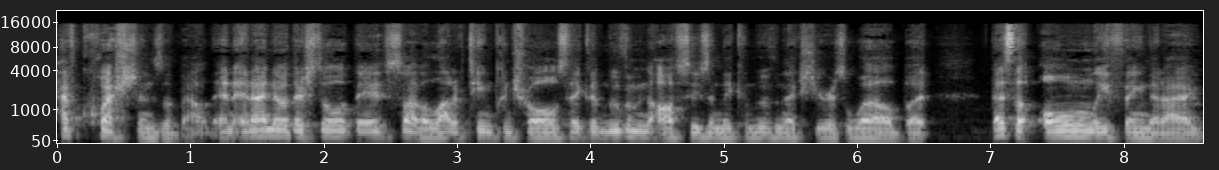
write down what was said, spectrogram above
have questions about. And and I know they're still they still have a lot of team controls. They could move them in the offseason, they can move them next year as well. But that's the only thing that I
